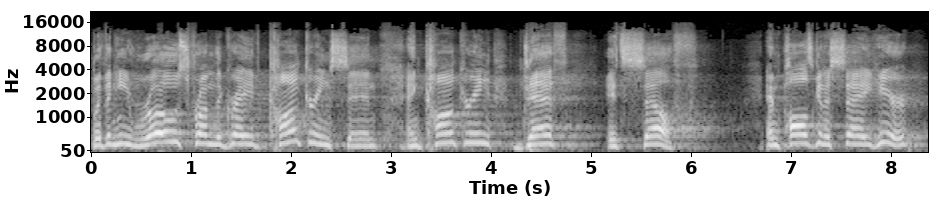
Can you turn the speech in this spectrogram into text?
but then he rose from the grave, conquering sin and conquering death itself. And Paul's going to say here,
